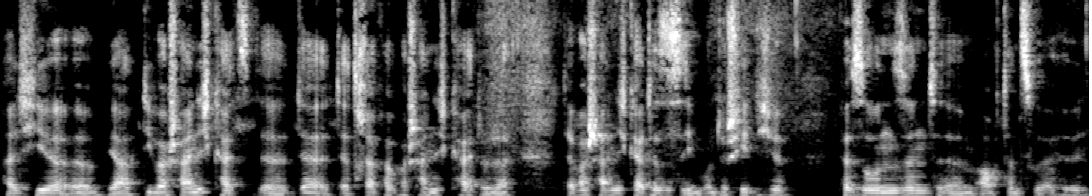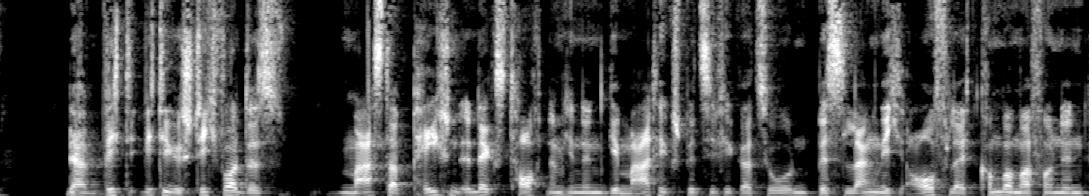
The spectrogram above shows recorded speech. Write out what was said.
halt hier äh, ja die Wahrscheinlichkeit äh, der, der Trefferwahrscheinlichkeit oder der Wahrscheinlichkeit, dass es eben unterschiedliche Personen sind, äh, auch dann zu erhöhen. Ja, wichtig, wichtiges Stichwort, das Master Patient Index taucht nämlich in den Gematik-Spezifikationen bislang nicht auf. Vielleicht kommen wir mal von den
